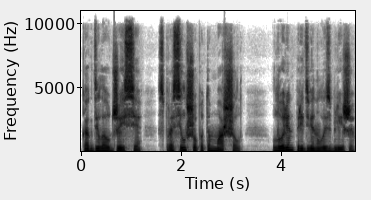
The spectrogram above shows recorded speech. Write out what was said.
«Как дела у Джесси?» — спросил шепотом маршал. Лорин придвинулась ближе.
